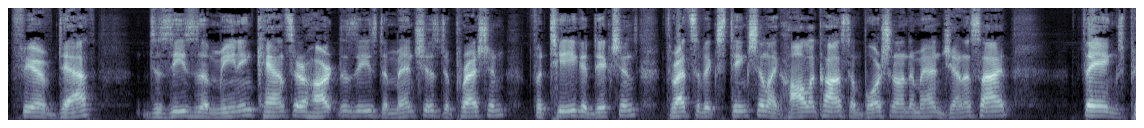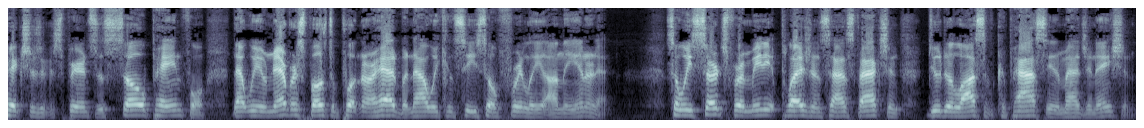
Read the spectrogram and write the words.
fear of death, diseases of meaning, cancer, heart disease, dementias, depression, fatigue, addictions, threats of extinction like Holocaust, abortion on demand, genocide, things, pictures, experiences so painful that we were never supposed to put in our head, but now we can see so freely on the internet. So we search for immediate pleasure and satisfaction due to loss of capacity and imagination.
